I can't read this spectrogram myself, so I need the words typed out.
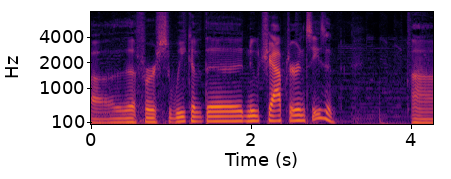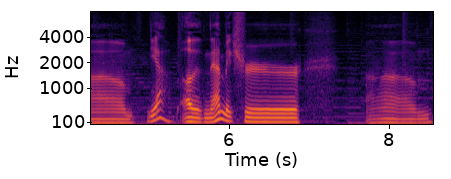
uh, the first week of the new chapter and season. Um, yeah. Other than that, make sure, um,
